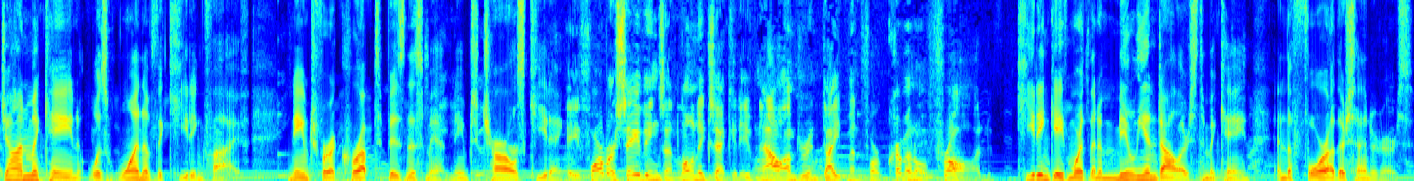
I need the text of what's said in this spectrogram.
John McCain was one of the Keating Five, named for a corrupt businessman named Charles Keating. A former savings and loan executive now under indictment for criminal fraud. Keating gave more than a million dollars to McCain and the four other senators.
